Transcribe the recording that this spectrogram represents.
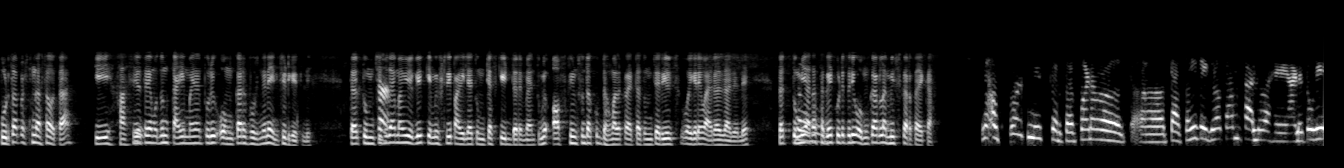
पुढचा प्रश्न असा होता की हास्य जत्रेमधून काही महिन्यांपूर्वी ओमकार भोजनेने एक्झिट घेतली. तर तुमची. सुद्धा आम्ही वेगळी केमिस्ट्री पाहिली आहे तुमच्या स्किट दरम्यान. तुम्ही ऑफ स्क्रीन सुद्धा खूप धमाल करायचा तुमचे रील्स वगैरे व्हायरल झालेले. तर तुम्ही हो, आता. सगळे कुठेतरी ओमकारला मिस करताय का? नाही ऑफकोर्स मिस करतात पण त्याचंही वेगळं काम चालू आहे. आणि तोही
